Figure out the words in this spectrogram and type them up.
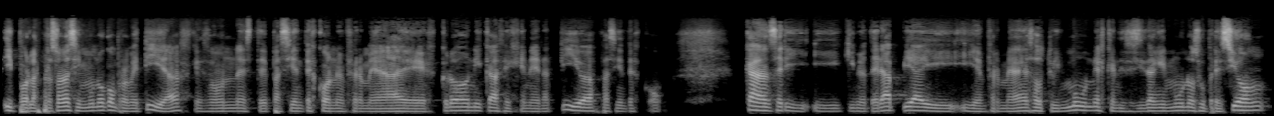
y por las personas inmunocomprometidas, que son este, pacientes con enfermedades crónicas, degenerativas, pacientes con cáncer y, quimioterapia y, enfermedades autoinmunes que necesitan inmunosupresión.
